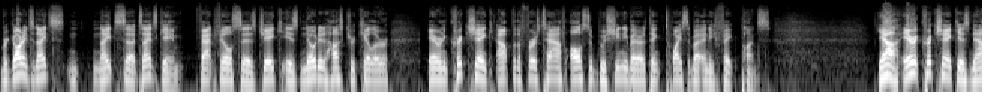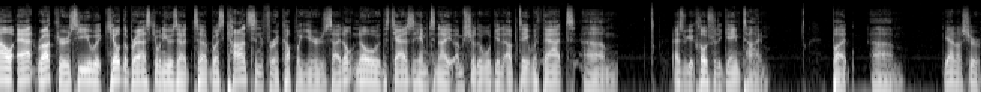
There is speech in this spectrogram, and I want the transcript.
regarding tonight's night's uh, tonight's game, Fat Phil says Jake is noted Husker killer. Aron Cruickshank out for the first half. Also, Bushini better think twice about any fake punts. Yeah, Eric Cruickshank is now at Rutgers. He killed Nebraska when he was at uh, Wisconsin for a couple years. I don't know the status of him tonight. I'm sure that we'll get an update with that um, as we get closer to game time. But um, yeah, not sure.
